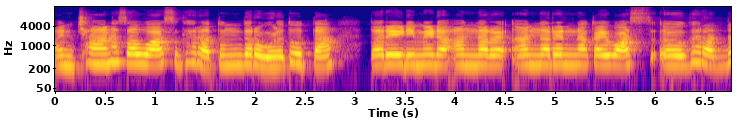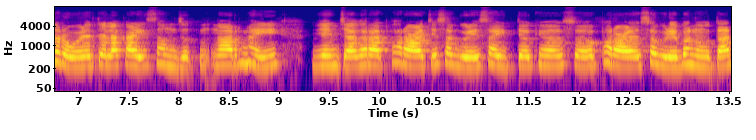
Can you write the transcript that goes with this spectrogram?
आणि छान असा वास घरातून दरवळत होता. तर रेडीमेड आणणार आणणाऱ्यांना काही वास घरात दरवळे त्याला काही समजणार नाही. ज्यांच्या घरात फराळाचे सगळे साहित्य किंवा स फराळ सगळे बनवतात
